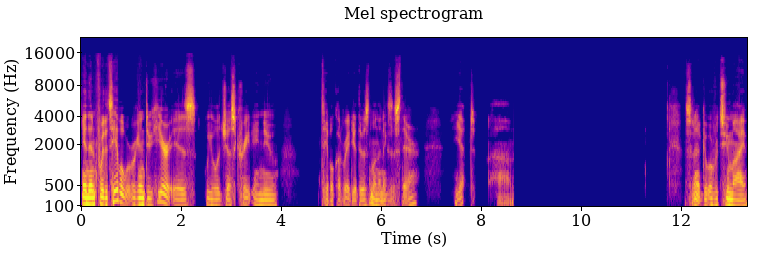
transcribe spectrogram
And then for the table, what we're going to do here is we will just create a new table called radio. There isn't one that exists there yet. Um, So now go over to my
